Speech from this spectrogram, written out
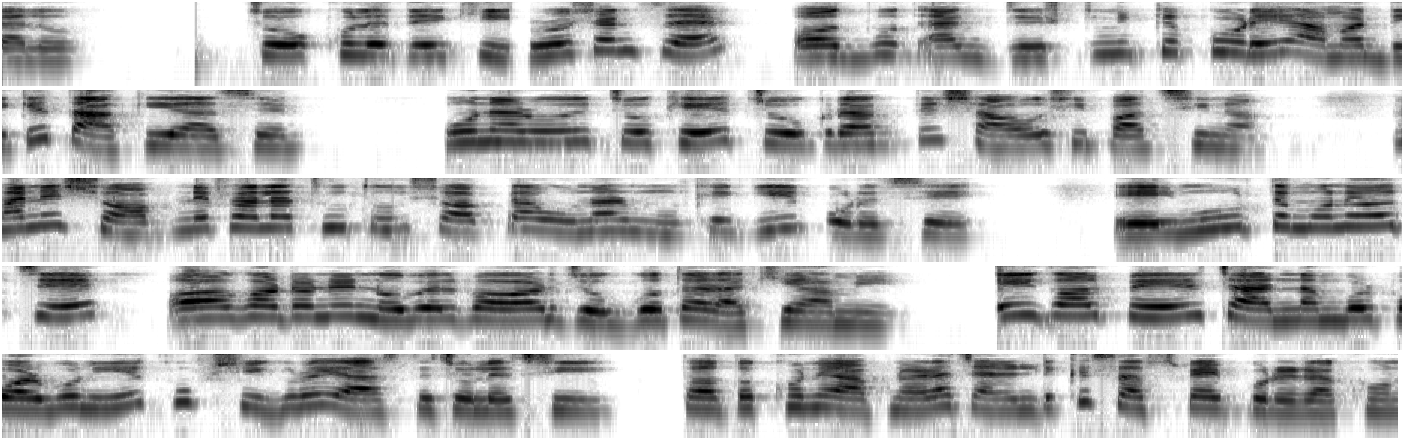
গেল। চোখ খুলে দেখি রোশন স্যার অদ্ভুত এক দৃষ্টি নিক্ষেপ করে আমার দিকে তাকিয়ে আছেন। ওনার ওই চোখে চোখ রাখতে সাহসই পাচ্ছি না। মানে স্বপ্নে ফেলা থুতু সবটা ওনার মুখে গিয়ে পড়েছে। এই মুহূর্তে মনে হচ্ছে অঘটনের নোবেল পাওয়ার যোগ্যতা রাখি আমি। এই গল্পের চার নম্বর পর্ব নিয়ে খুব শীঘ্রই আসতে চলেছি। ততক্ষণে আপনারা চ্যানেলটিকে সাবস্ক্রাইব করে রাখুন।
